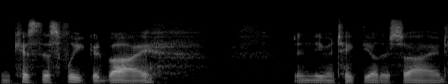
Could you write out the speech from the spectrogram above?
Can kiss this fleet goodbye. Didn't even take the other side.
